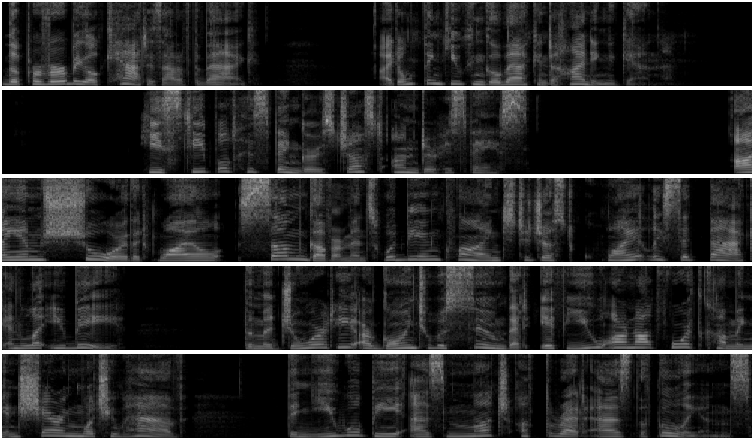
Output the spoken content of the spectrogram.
The proverbial cat is out of the bag. I don't think you can go back into hiding again. He steepled his fingers just under his face. I am sure that while some governments would be inclined to just quietly sit back and let you be, the majority are going to assume that if you are not forthcoming in sharing what you have, then you will be as much a threat as the Thulians.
